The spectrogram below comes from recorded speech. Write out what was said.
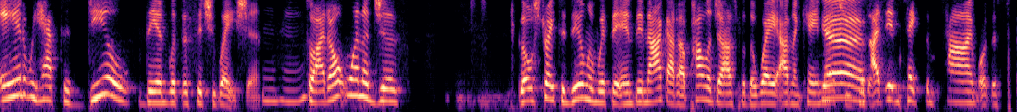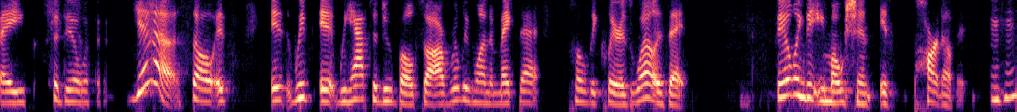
and we have to deal then with the situation. Mm-hmm. So I don't want to just go straight to dealing with it and then I gotta apologize for the way I done came yes. at you because I didn't take the time or the space to deal with it. Yeah. So it's it we it we have to do both. So I really want to make that totally clear as well is that feeling the emotion is part of it. Mm-hmm.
